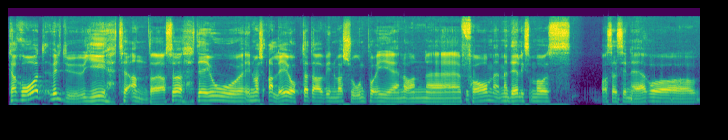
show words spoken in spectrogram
Hva råd vil du gi til andre? Altså, er jo, alle er jo opptatt av innovasjon på i en eller annen eh, form, men det liksom å bare sette seg ned og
